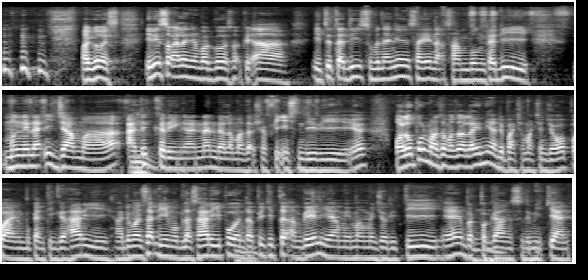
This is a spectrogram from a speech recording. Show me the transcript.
Bagus. Ini soalan yang bagus Mak PR. Itu tadi sebenarnya saya nak sambung tadi. Mengenai jamak ada keringanan dalam mazhab Syafi'i sendiri ya. Walaupun mazhab-mazhab lain ni ada macam-macam jawapan bukan 3 hari, ada mazhab 15 hari pun tapi kita ambil yang memang majoriti ya berpegang sedemikian.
